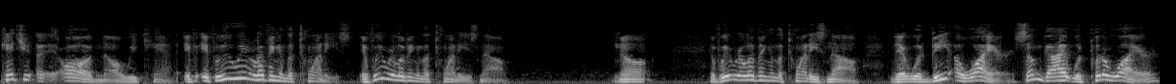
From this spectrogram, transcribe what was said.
Can't you? Uh, oh no, we can't. If if we were living in the 20s, if we were living in the 20s now, no, if we were living in the 20s now, there would be a wire. Some guy would put a wire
